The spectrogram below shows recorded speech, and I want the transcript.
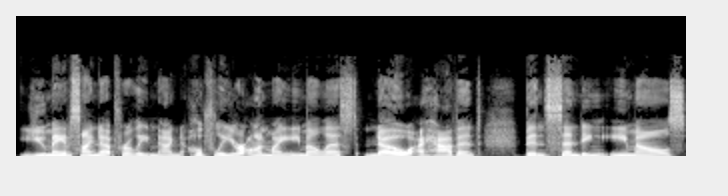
you may have signed up for a lead magnet. Hopefully, you're on my email list. No, I haven't been sending emails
